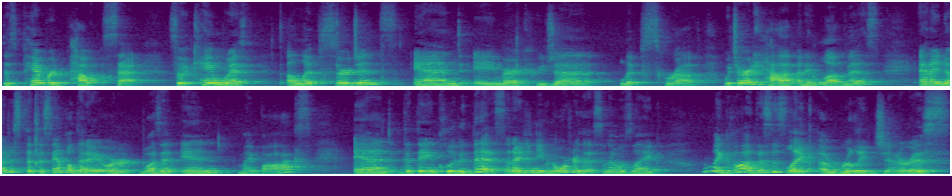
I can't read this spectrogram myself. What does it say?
this pampered pout set. So it came with a lip surgence and a maracuja lip scrub, which I already have and I love this. And I noticed that the sample that I ordered wasn't in my box and that they included this and I didn't even order this. And I was like, oh my God, this is like a really generous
